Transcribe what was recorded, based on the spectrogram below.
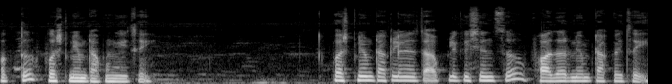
फक्त फर्स्ट नेम टाकून घ्यायचं आहे फर्स्ट नेम टाकल्यानंतर ॲप्लिकेशनचं फादर नेम टाकायचं आहे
